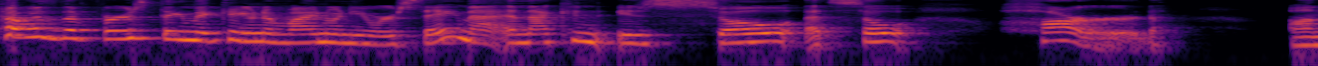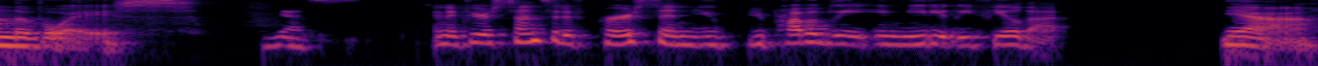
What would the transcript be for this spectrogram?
that was the first thing that came to mind when you were saying that. And that can is so that's so hard on the voice. Yes. And if you're a sensitive person, you you probably immediately feel that. Yeah.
